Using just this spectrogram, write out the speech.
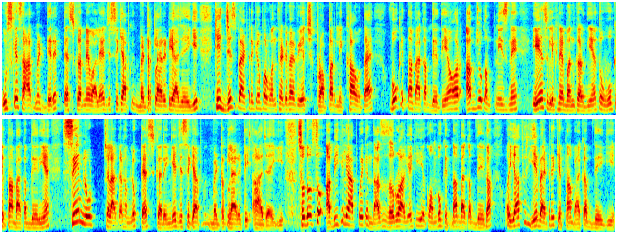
उसके साथ में डायरेक्ट टेस्ट करने वाले हैं, जिससे कि आपको बेटर क्लैरिटी आ जाएगी कि जिस बैटरी के ऊपर 135 एच प्रॉपर लिखा होता है, वो कितना बैकअप देती हैं। और अब जो कंपनीज़ ने ए लिखने बंद कर दिए हैं तो वो कितना बैकअप दे रही हैं। सेम लोड चलाकर हम लोग टेस्ट करेंगे जिससे कि आपको बेटर क्लैरिटी आ जाएगी। सो so, दोस्तों अभी के लिए आपको एक अंदाज़ा ज़रूर आ गया कि ये कॉम्बो कितना बैकअप देगा और या फिर ये बैटरी कितना बैकअप देगी।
